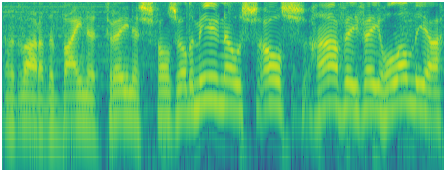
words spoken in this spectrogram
En het waren de bijna trainers van zowel de Merino's als HVV Hollandia.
